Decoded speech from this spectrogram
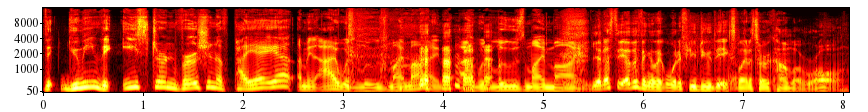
the, you mean the Eastern version of paella. I mean, I would lose my mind. I would lose my mind. Yeah, that's the other thing. Like, what if you do the explanatory comma wrong?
